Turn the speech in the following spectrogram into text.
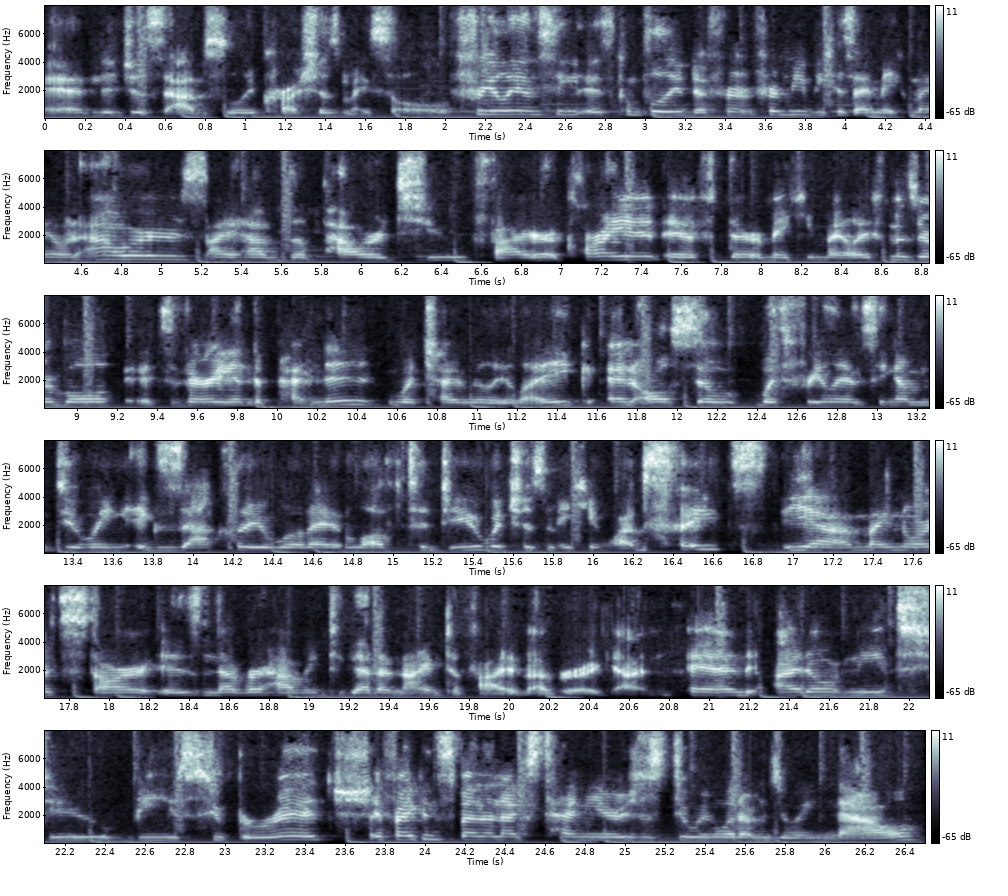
and it just absolutely crushes my soul. Freelancing is completely different for me because I make my own hours. I have the power to fire a client if they're making my life miserable. It's very independent, which I really like. And also with freelancing, I'm doing exactly what I love to do, which is making websites. Yeah, my North Star is never having to get a nine to five ever again. And I don't need to be super rich. If I can spend the next 10 years just doing what I'm doing now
